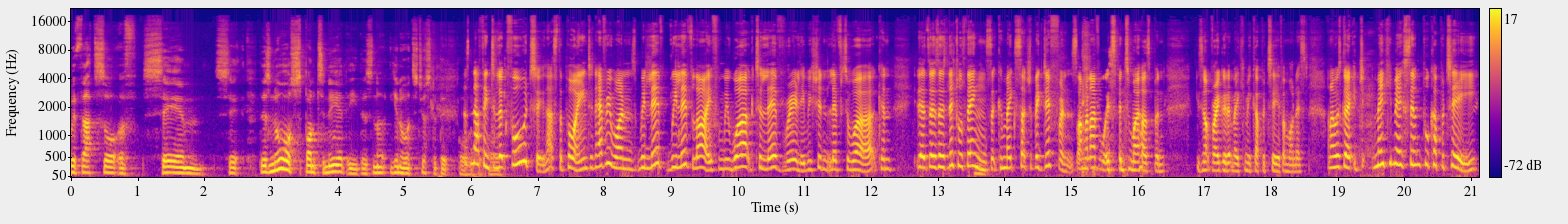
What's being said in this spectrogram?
with that sort of same, sa there's no spontaneity. There's no, you know, it's just a bit. there's nothing to look forward to that's the point and everyone's we live we live life and we work to live really we shouldn't live to work and there's, there's those little things that can make such a big difference i mean i've always said to my husband he's not very good at making me a cup of tea if i'm honest and i was going making me a simple cup of tea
